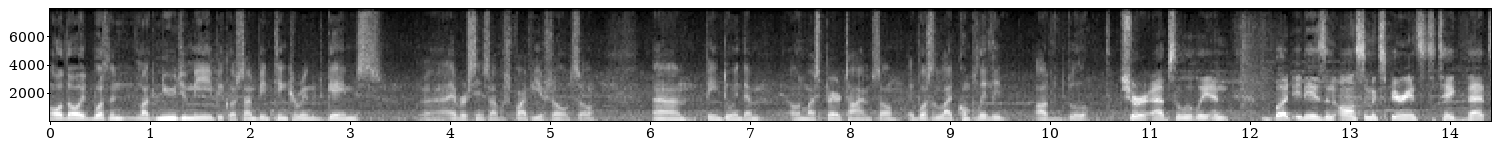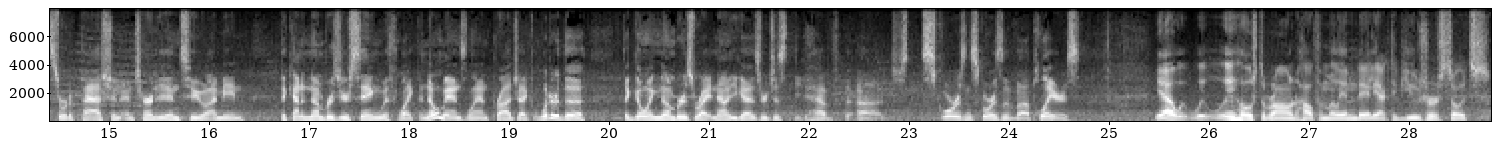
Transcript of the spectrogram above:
Although it wasn't like new to me because I've been tinkering with games uh, ever since I was five years old. So, um, been doing them on my spare time. So it wasn't like completely out of the blue. Sure, absolutely. And but it is an awesome experience to take that sort of passion and turn it into. I mean the kind of numbers you're seeing with like the No Man's Land project, what are the the going numbers right now? You guys are just have uh, just scores and scores of uh, players. Yeah, we, we host around half a million daily active users, so it's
